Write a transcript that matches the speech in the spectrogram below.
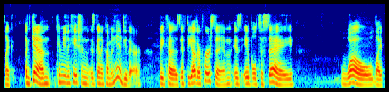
like again communication is gonna come in handy there because if the other person is able to say whoa like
